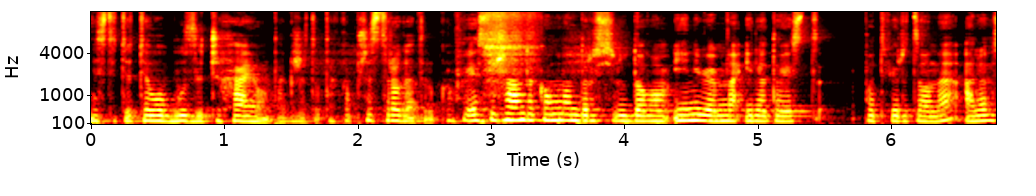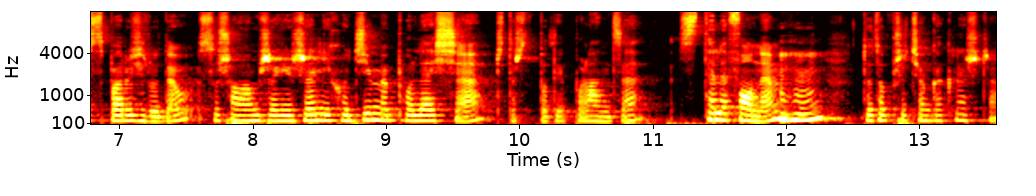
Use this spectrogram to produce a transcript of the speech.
niestety te łobuzy czyhają, także to taka przestroga tylko. Ja słyszałam taką mądrość ludową i nie wiem na ile to jest potwierdzone, ale z paru źródeł słyszałam, że jeżeli chodzimy po lesie, czy też po tej polance, z telefonem, mhm. to to przyciąga kleszcze.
